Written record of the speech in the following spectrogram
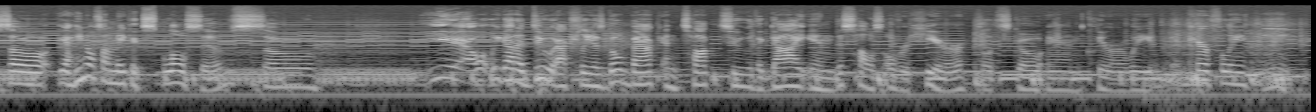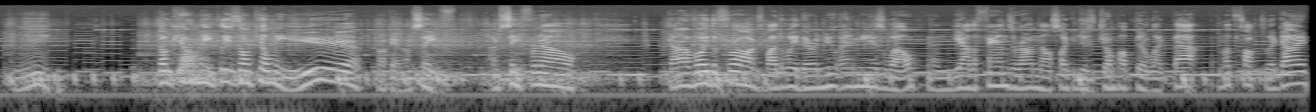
So, yeah, he knows how to make explosives, so yeah, what we gotta do actually is go back and talk to the guy in this house over here. So let's go and clear our way carefully. Don't kill me, please don't kill me. Yeah. Okay, I'm safe. I'm safe for now. Gotta avoid the frogs. By the way, they're a new enemy as well. And yeah, the fan's are on now, so I can just jump up there like that. And let's talk to the guy.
